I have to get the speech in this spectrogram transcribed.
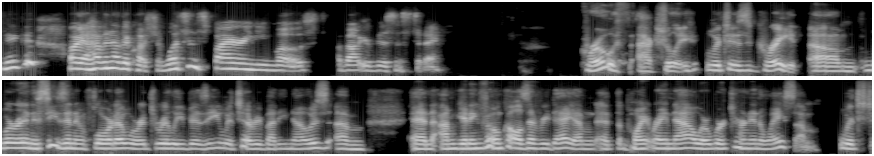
very good. All right, I have another question. What's inspiring you most about your business today? Growth actually which is great um we're in a season in florida where it's really busy which everybody knows um and i'm getting phone calls every day i'm at the point right now where we're turning away some which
